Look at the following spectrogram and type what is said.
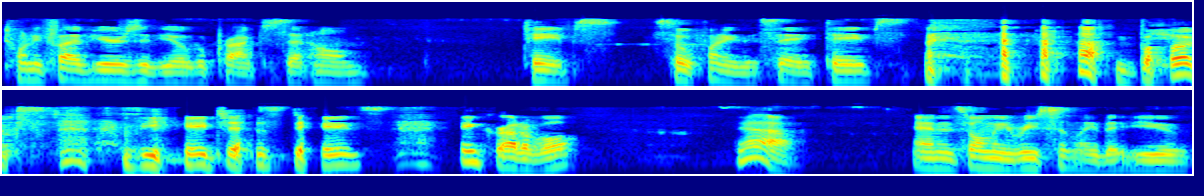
25 years of yoga practice at home. Tapes. So funny to say tapes. Books. VHS tapes. Incredible. Yeah. And it's only recently that you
